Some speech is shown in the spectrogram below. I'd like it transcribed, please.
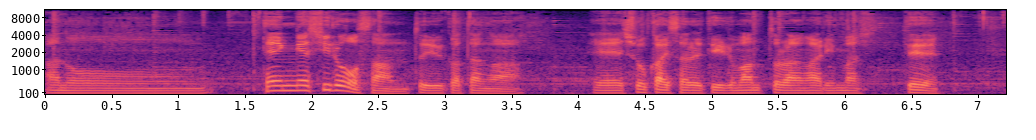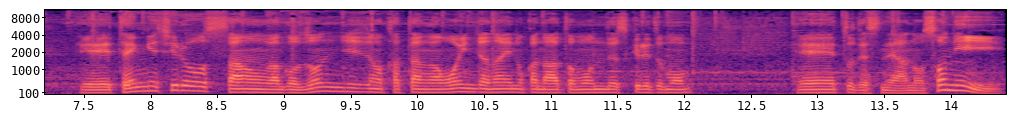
あの、天下四郎さんという方が、えー、紹介されているマントラがありまして、えー、天下四郎さんはご存知の方が多いんじゃないのかなと思うんですけれども、えっ、とですね、あの、ソニ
